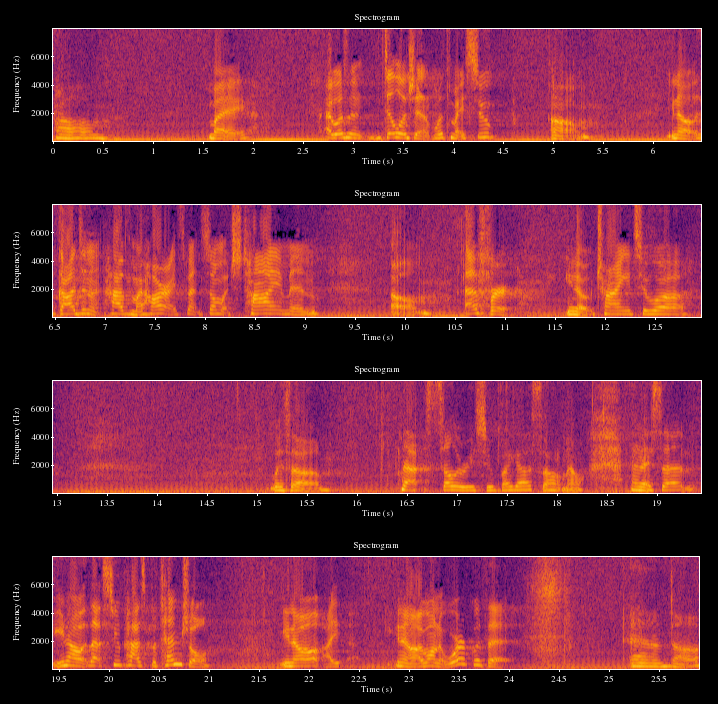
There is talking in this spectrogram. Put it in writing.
Um, my, I wasn't diligent with my soup. Um, you know, God didn't have my heart. I spent so much time and um, effort, you know, trying to, uh, with um, that celery soup, I guess, I don't know. And I said, you know, that soup has potential. You know, I, you know, I want to work with it. And, uh,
